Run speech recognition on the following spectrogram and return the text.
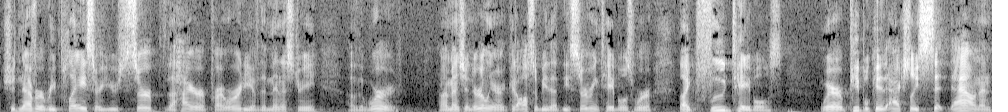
should never replace or usurp the higher priority of the ministry of the word. I mentioned earlier, it could also be that these serving tables were like food tables where people could actually sit down and,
